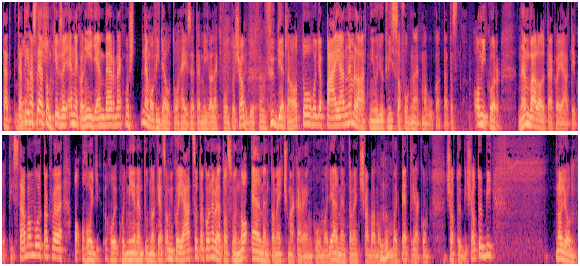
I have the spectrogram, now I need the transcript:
tehát, tehát én azt el tudom képzelni, hogy ennek a négy embernek most nem a videóton helyzete még a legfontosabb, Egyértelmű. független attól, hogy a pályán nem látni, hogy ők visszafognák magukat. Tehát azt, amikor nem vállalták a játékot, tisztában voltak vele, hogy, hogy, hogy miért nem tudnak játszani. Amikor játszott, akkor nem lehet azt mondani, na elment a meccs Makarenkón, vagy elment a meccs Sabanovon, uh-huh. vagy Petriákon, stb. stb. Nagyon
